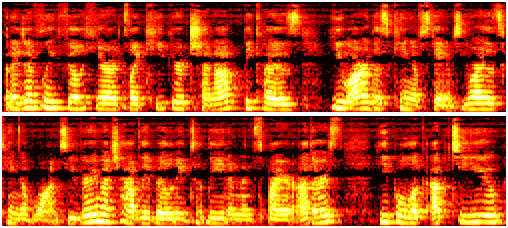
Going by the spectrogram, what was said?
But I definitely feel here it's like keep your chin up because you are this king of staves. You are this king of wands. You very much have the ability to lead and inspire others. People look up to you.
